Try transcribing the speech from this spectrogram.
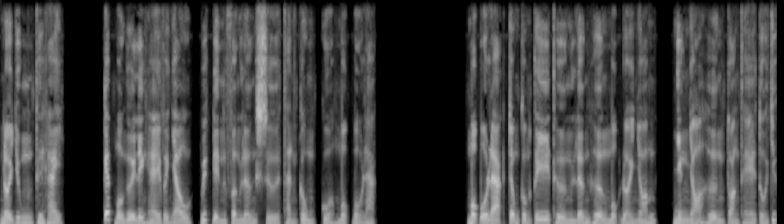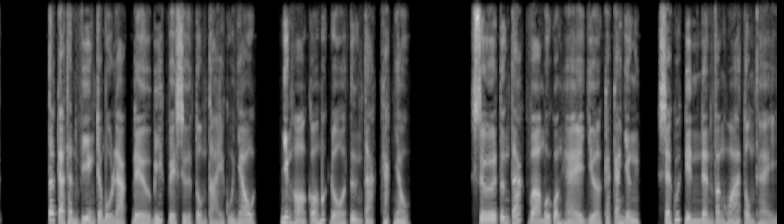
Nội dung thứ hai, cách mọi người liên hệ với nhau quyết định phần lớn sự thành công của một bộ lạc. Một bộ lạc trong công ty thường lớn hơn một đội nhóm, nhưng nhỏ hơn toàn thể tổ chức. Tất cả thành viên trong bộ lạc đều biết về sự tồn tại của nhau nhưng họ có mức độ tương tác khác nhau sự tương tác và mối quan hệ giữa các cá nhân sẽ quyết định nền văn hóa tổng thể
